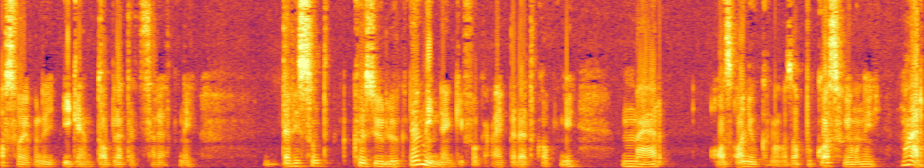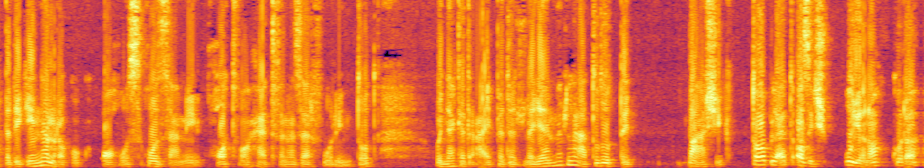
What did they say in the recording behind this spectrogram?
azt fogják mondani, hogy igen, tabletet szeretnék. De viszont közülük nem mindenki fog iPad-et kapni, mert az anyuk meg az apuk azt fogja mondani, hogy már pedig én nem rakok ahhoz hozzá még 60-70 ezer forintot, hogy neked iPad-et legyen, mert látod ott egy másik tablet, az is ugyanakkora,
